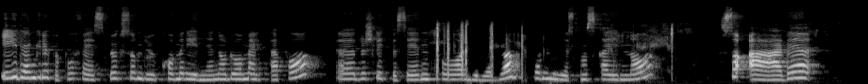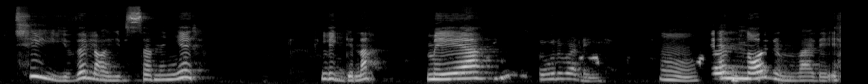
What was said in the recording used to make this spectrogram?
i den gruppa på Facebook som du kommer inn i når du har meldt deg på, du slippes inn på lørdag for nye som skal inn nå, så er det 20 livesendinger liggende med Stor verdi. Mm. enorm verdi.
